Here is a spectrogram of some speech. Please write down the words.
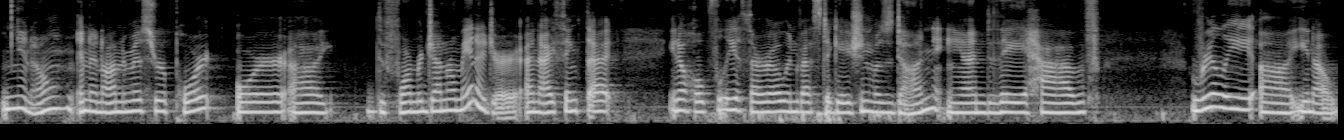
you know, an anonymous report or uh, the former general manager. And I think that, you know, hopefully a thorough investigation was done and they have really, uh, you know,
